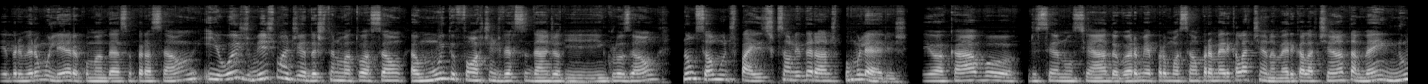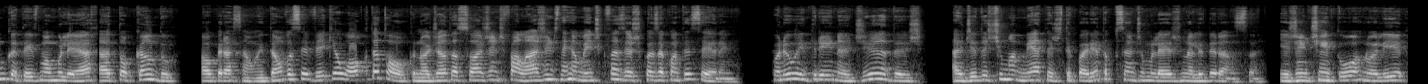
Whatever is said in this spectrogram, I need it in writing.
e a primeira mulher a comandar essa operação. E hoje, mesmo a Adidas tendo uma atuação é, muito forte em diversidade e inclusão, não são muitos países que são liderados por mulheres. Eu acabo de ser anunciada agora minha promoção para América Latina. A América Latina também nunca teve uma mulher uh, tocando a operação. Então você vê que é o walk the talk. Não adianta só a gente falar, a gente tem realmente que fazer as coisas acontecerem. Quando eu entrei na Adidas, a Adidas tinha uma meta de ter 40% de mulheres na liderança. E a gente tinha em torno ali,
